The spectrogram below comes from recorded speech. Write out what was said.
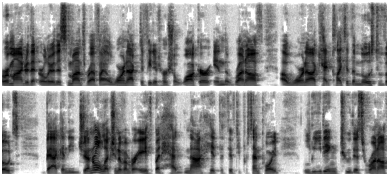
A reminder that earlier this month, Raphael Warnock defeated Herschel Walker in the runoff. Uh, Warnock had collected the most votes back in the general election November 8th, but had not hit the 50% point, leading to this runoff.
